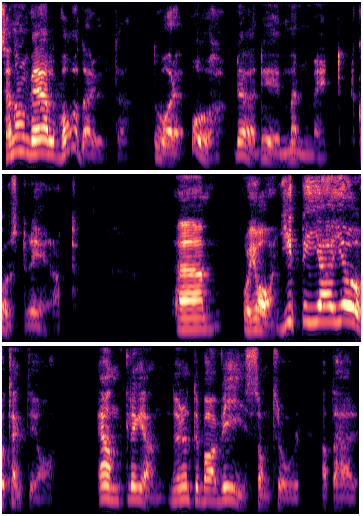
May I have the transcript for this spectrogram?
Sen när de väl var där ute, då var det, åh, det, det är man-made, konstruerat. Um, och ja, yippee tänkte jag. Äntligen! Nu är det inte bara vi som tror att det här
